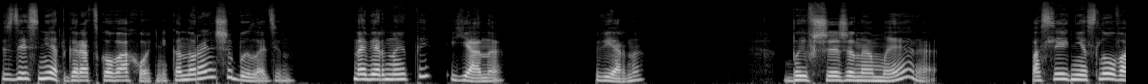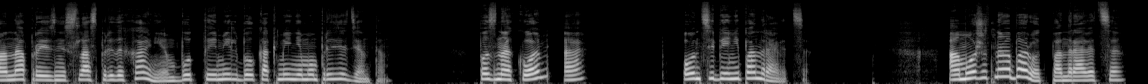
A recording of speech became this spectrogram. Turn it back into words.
здесь нет городского охотника, но раньше был один. Наверное, ты, Яна? Верно. Бывшая жена мэра? Последнее слово она произнесла с придыханием, будто Эмиль был как минимум президентом. «Познакомь, а? Он тебе не понравится». А может, наоборот, понравится.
